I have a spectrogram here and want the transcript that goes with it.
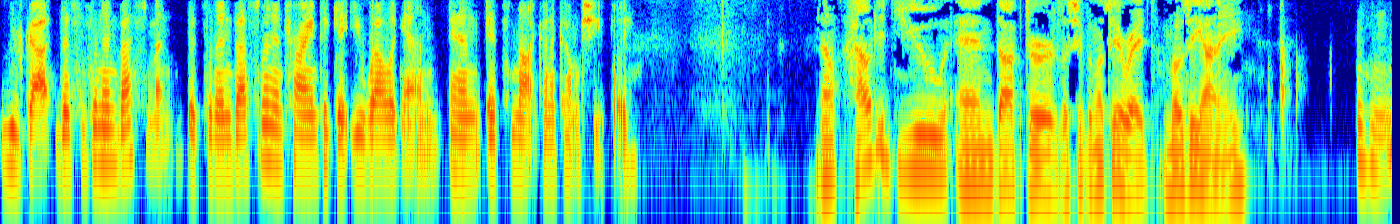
you've got this is an investment. It's an investment in trying to get you well again, and it's not going to come cheaply. Now, how did you and Dr. let's see if I'm going to say right, Mozayeni, hmm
